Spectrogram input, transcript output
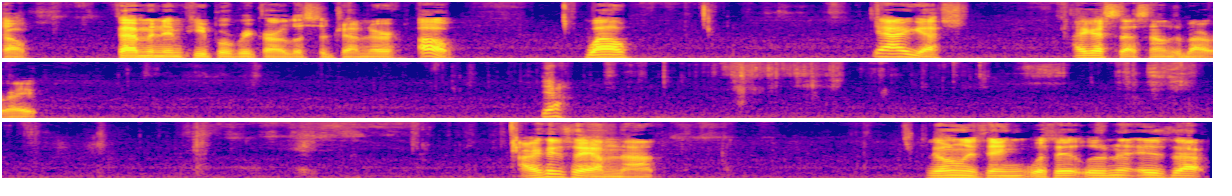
So, feminine people regardless of gender. Oh, well, yeah, I guess. I guess that sounds about right. I could say I'm not. The only thing with it, Luna, is that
